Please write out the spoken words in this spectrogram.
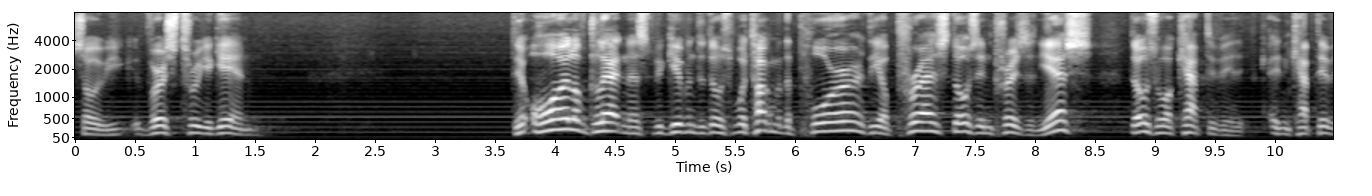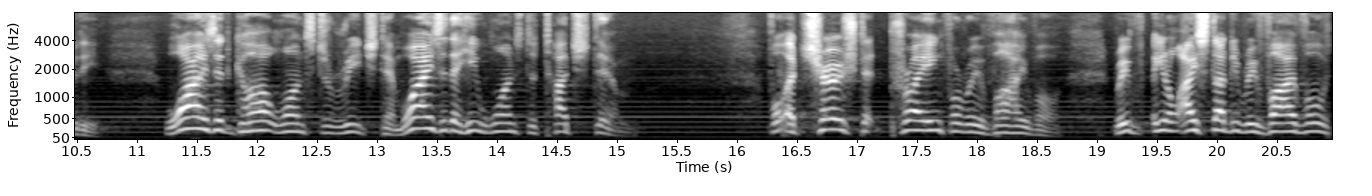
So, verse 3 again. The oil of gladness be given to those. We're talking about the poor, the oppressed, those in prison. Yes, those who are captivated in captivity. Why is it God wants to reach them? Why is it that He wants to touch them? For a church that praying for revival. You know, I studied revival.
